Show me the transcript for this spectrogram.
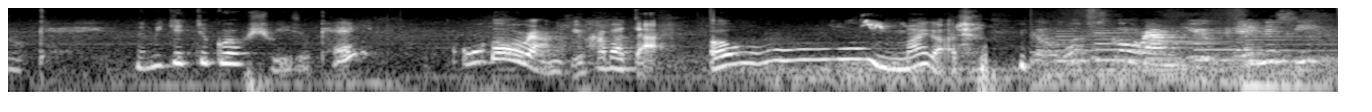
Okay. Let me get the groceries okay? We'll go around you. How about that? Oh my god. So we'll just go around you okay missy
